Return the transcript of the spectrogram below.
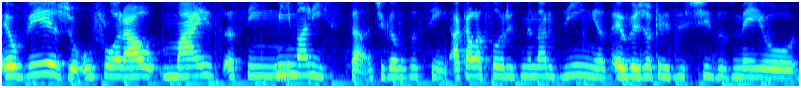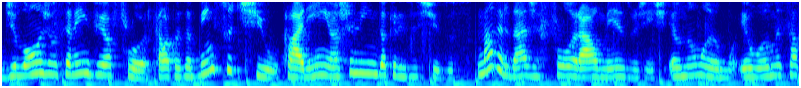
eu vejo o floral mais, assim, minimalista, digamos assim. Aquelas flores menorzinhas. Eu vejo aqueles vestidos meio. De longe você nem vê a flor. Aquela coisa bem sutil, clarinho. Eu acho lindo aqueles vestidos. Na verdade, floral mesmo, gente. Eu não amo. Eu amo essa,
